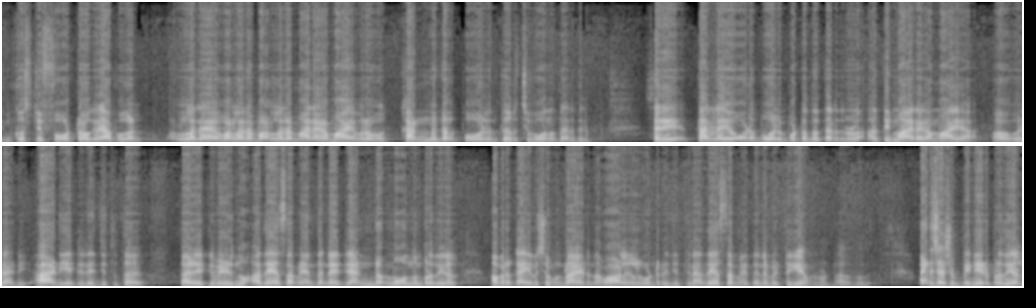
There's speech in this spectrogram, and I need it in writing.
ഇൻക്വസ്റ്റ് ഫോട്ടോഗ്രാഫുകൾ വളരെ വളരെ വളരെ മാരകമായ മുറിവ് കണ്ണുകൾ പോലും തെറിച്ചു പോകുന്ന തരത്തിൽ ശരി തലയോട് പോലും പൊട്ടുന്ന തരത്തിലുള്ള അതിമാരകമായ ഒരു അടി. ആ അടിയേറ്റ് രഞ്ജിത്ത് താഴേക്ക് വീഴുന്നു. അതേസമയം തന്നെ രണ്ടും മൂന്നും പ്രതികൾ അവർ കൈവശമുണ്ടായിരുന്ന വാളുകൾ കൊണ്ട് രഞ്ജിത്തിനെ അതേ സമയത്ത് തന്നെ വെട്ടുകയാണ് ഉണ്ടാകുന്നത്. അതിനുശേഷം പിന്നീട് പ്രതികൾ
